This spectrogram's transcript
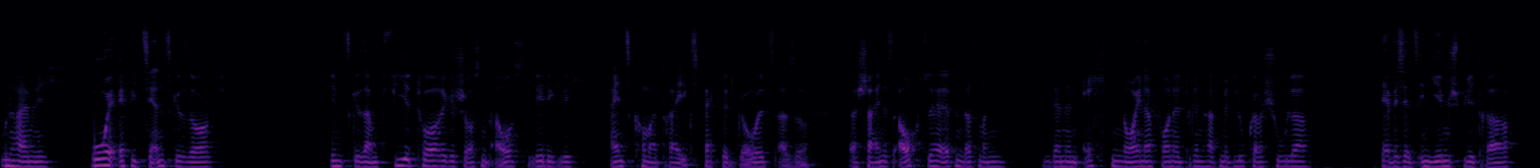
unheimlich hohe Effizienz gesorgt. Insgesamt vier Tore geschossen aus lediglich 1,3 Expected Goals. Also da scheint es auch zu helfen, dass man wieder einen echten Neuner vorne drin hat mit Luca Schuler, der bis jetzt in jedem Spiel traf.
